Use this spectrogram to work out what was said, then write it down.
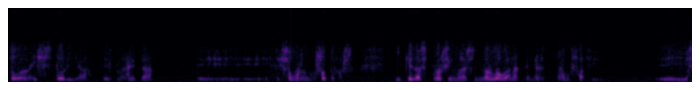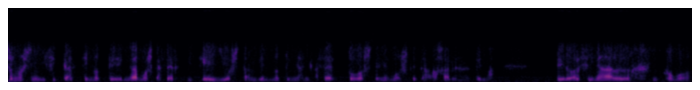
toda la historia del planeta eh, somos nosotros y que las próximas no lo van a tener tan fácil. Eh, eso no significa que no tengamos que hacer y que ellos también no tengan que hacer. Todos tenemos que trabajar en el tema pero al final, como,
